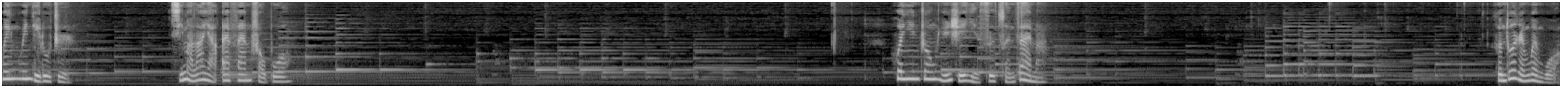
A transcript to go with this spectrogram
Win Windy 录制，喜马拉雅 FM 首播。婚姻中允许隐私存在吗？很多人问我。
